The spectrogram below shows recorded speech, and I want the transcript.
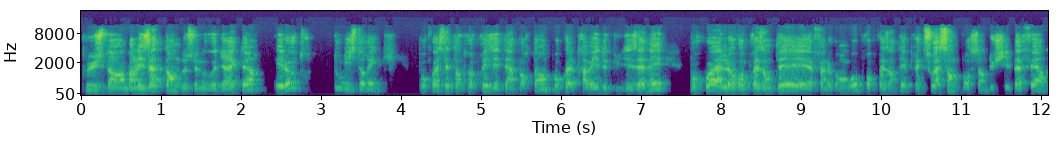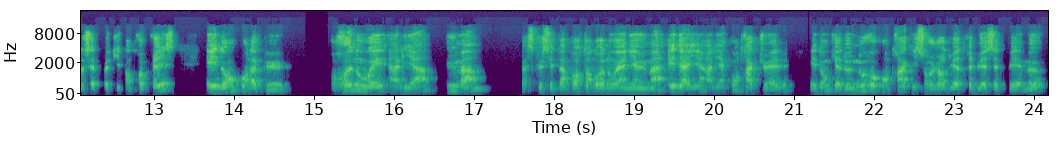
plus dans, dans les attentes de ce nouveau directeur. Et l'autre, tout l'historique. Pourquoi cette entreprise était importante, pourquoi elle travaillait depuis des années, pourquoi elle représentait, le grand groupe représentait près de 60% du chiffre d'affaires de cette petite entreprise. Et donc, on a pu renouer un lien humain, parce que c'est important de renouer un lien humain, et derrière un lien contractuel. Et donc, il y a de nouveaux contrats qui sont aujourd'hui attribués à cette PME.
